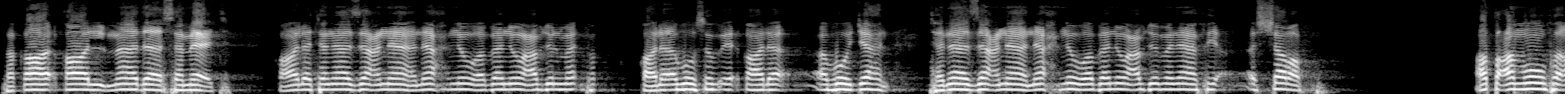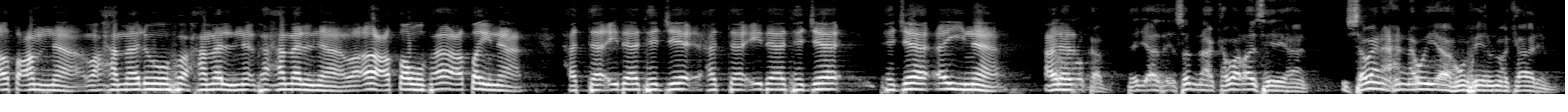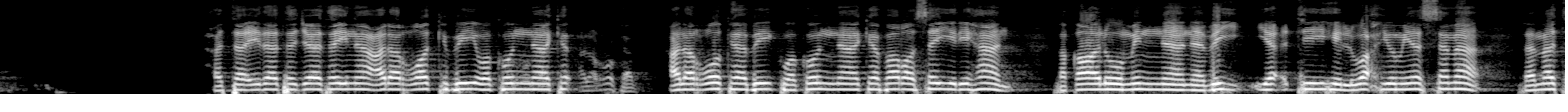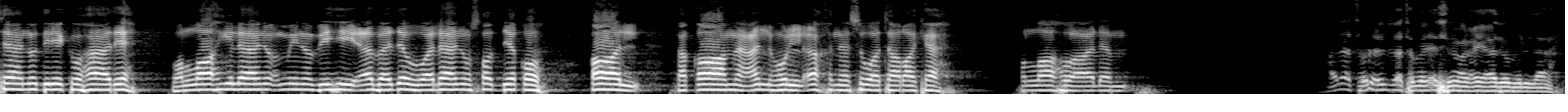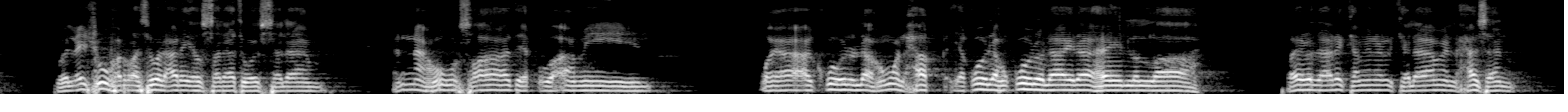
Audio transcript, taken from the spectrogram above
فقال قال ماذا سمعت؟ قال تنازعنا نحن وبنو عبد الم... قال أبو سب... قال أبو جهل تنازعنا نحن وبنو عبد المناف الشرف. أطعموا فأطعمنا وحملوا فحملنا, فحملنا وأعطوا فأعطينا حتى إذا تجاء حتى إذا تجاء تجاءينا على الركب صرنا كورأس رهان استوينا إحنا وياهم في المكارم. حتى إذا تجاثينا على الركب وكنا ك... على الركب. على الركب وكنا كفرسي رهان فقالوا منا نبي يأتيه الوحي من السماء فمتى ندرك هذه؟ والله لا نؤمن به أبدا ولا نصدقه. قال فقام عنه الأخنس وتركه. والله أعلم. أخذته العزة بالإثم والعياذ بالله. وليشوف الرسول عليه الصلاة والسلام أنه صادق وأمين. ويقول لهم الحق يقول لهم قولوا لا إله إلا الله غير ذلك من الكلام الحسن.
